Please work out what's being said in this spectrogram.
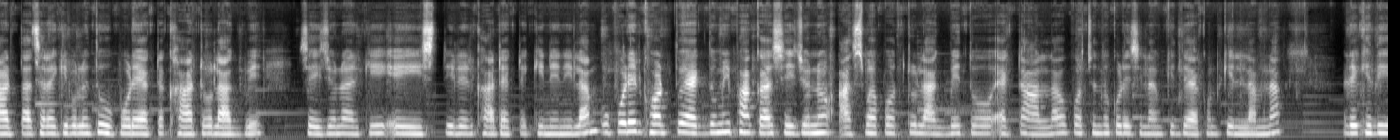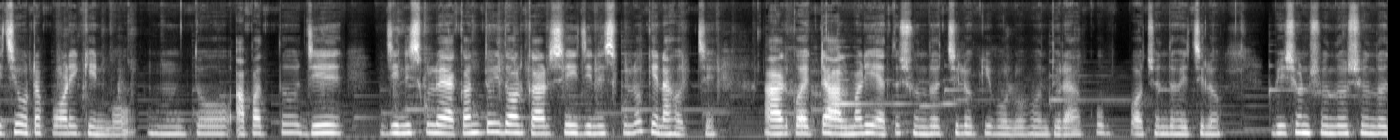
আর তাছাড়া কি বলুন তো, উপরে একটা খাটও লাগবে। সেই জন্য আর কি এই স্টিলের খাট একটা কিনে নিলাম। উপরের ঘর তো একদমই ফাঁকা, সেই জন্য আসবাবপত্র লাগবে। তো একটা আলনাও পছন্দ করেছিলাম, কিন্তু এখন কিনলাম না। রেখে দিয়েছি, ওটা পরে কিনবো। তো আপাতত যে জিনিসগুলো একান্তই দরকার, সেই জিনিসগুলো কেনা হচ্ছে। আর কয়েকটা আলমারি এত সুন্দর ছিল, কি বলব বন্ধুরা, খুব পছন্দ হয়েছিল। ভীষণ সুন্দর সুন্দর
